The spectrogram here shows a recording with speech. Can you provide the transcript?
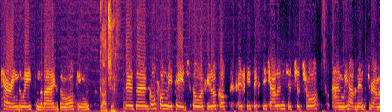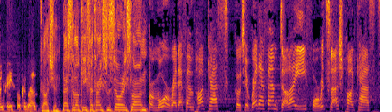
carrying the weights and the bags and walking is. Gotcha. There's a GoFundMe page, so if you look up 5060 challenge, it should show up, and we have an Instagram and Facebook as well. Gotcha. Best of luck, Aoife. Thanks for the story, Slán. For more Red FM podcasts, go to redfm.ie forward slash podcasts.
